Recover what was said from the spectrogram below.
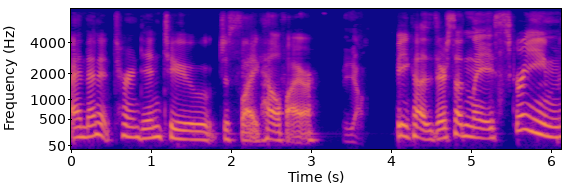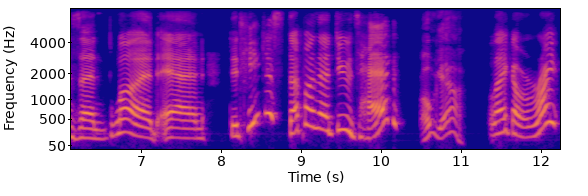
And then it turned into just like hellfire Yeah. because there's suddenly screams and blood. And did he just step on that dude's head Oh yeah. like a ripe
